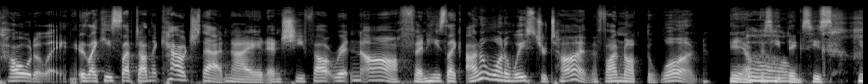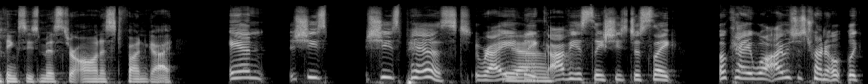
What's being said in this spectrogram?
totally. Like he slept on the couch that night, and she felt written off. And he's like, I don't want to waste your time if I'm not the one. You know, because he Oh, thinks he's he thinks he's Mr. Honest Fun Guy, and she's she's pissed, right? Yeah. Like obviously she's just like, okay, well, I was just trying to like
